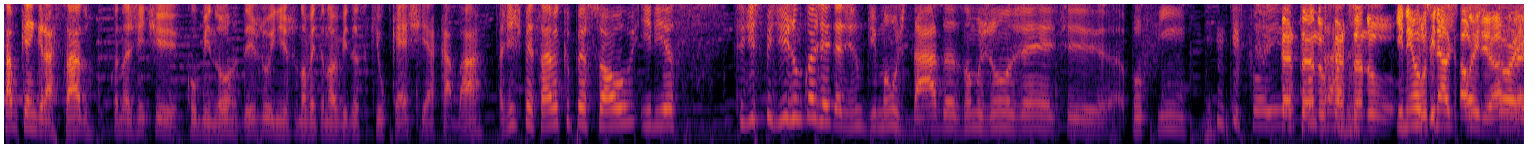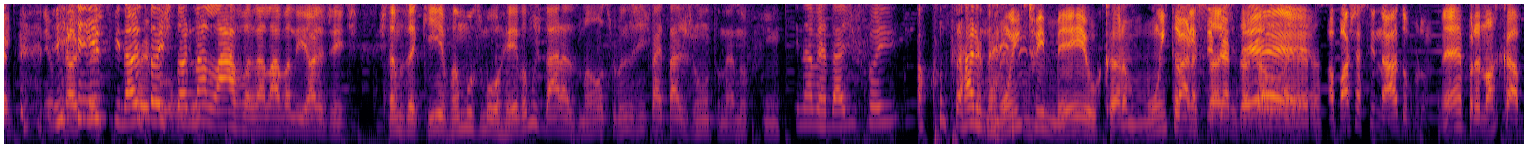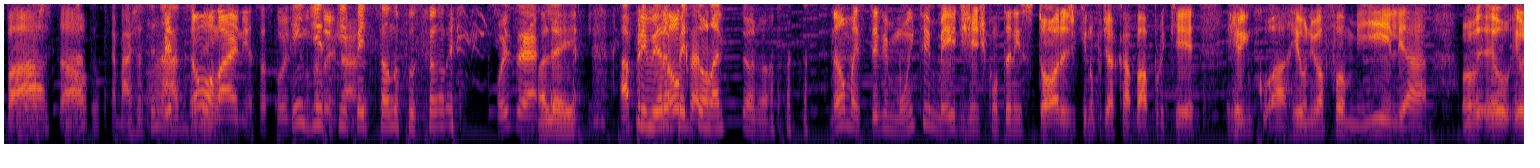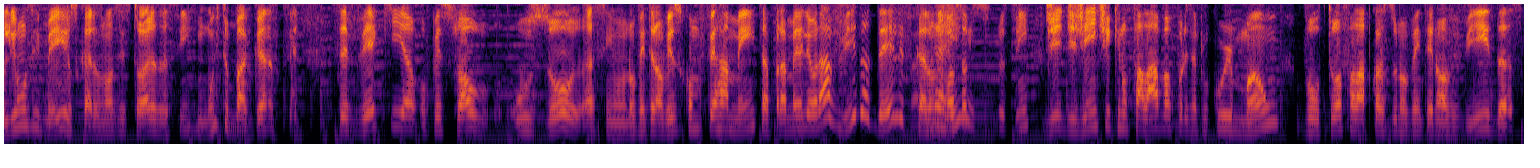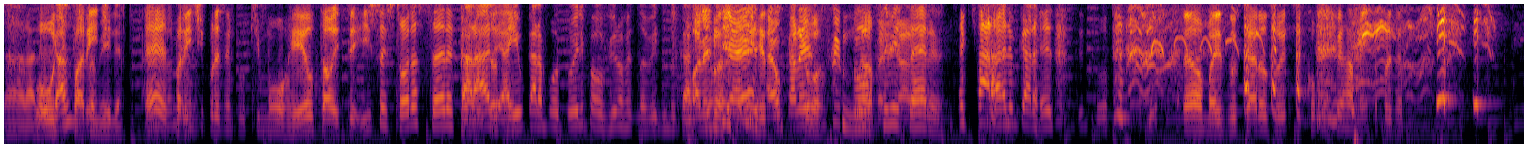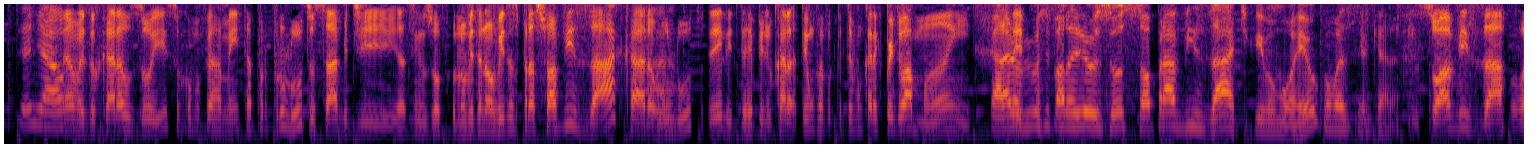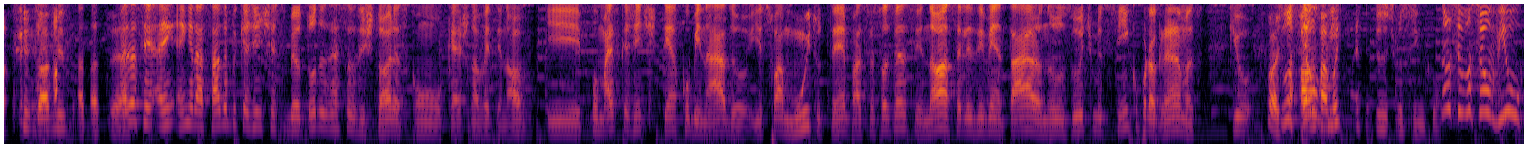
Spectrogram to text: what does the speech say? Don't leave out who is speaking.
Speaker 1: Sabe o que é engraçado? Quando a gente combinou, desde o início do 99 Vidas, que o cash ia acabar, a gente pensava que o pessoal iria se despedir junto com a gente, de mãos dadas, vamos juntos, gente, por fim. E foi.
Speaker 2: cantando, cantando.
Speaker 1: Que nem o final de Toy Story. Né? Esse final de Toy Story na lava, na lava ali. Olha, gente, estamos aqui, vamos morrer, vamos dar as mãos, pelo menos a gente vai estar junto, né, no fim. E na verdade foi ao contrário, né?
Speaker 3: Muito e-mail, cara, muita cara, mensagem da galera.
Speaker 2: Abaixo assinado, Bruno.
Speaker 3: É, pra não acabar
Speaker 1: abaixo assinado. Abaixo assinado.
Speaker 2: Petição online, essas coisas.
Speaker 1: Quem disse que nada. petição não funciona?
Speaker 2: Pois é.
Speaker 1: Olha aí. A primeira não, petição cara. online funcionou.
Speaker 3: Não, mas teve muito e-mail de gente contando histórias de que não podia acabar porque reuniu a família, eu, eu li uns e-mails, cara, umas histórias assim muito hum. bacanas que você vê que a, o pessoal usou assim o 99 vezes como ferramenta para melhorar a vida deles, cara. Um é negócio absurdo assim, de, de gente que não falava, por exemplo, com o irmão voltou a falar por causa do 99 vidas,
Speaker 1: Caralho,
Speaker 3: ou
Speaker 1: de
Speaker 3: parente, família. é, parente, por exemplo, que morreu, tal. Isso é história séria, cara.
Speaker 1: Caralho, então, assim, aí o cara botou ele para ouvir 99 vidas do cachorro.
Speaker 2: É, aí o cara ressuscitou
Speaker 1: no tá cemitério.
Speaker 2: Caralho, o cara ressuscitou.
Speaker 3: Não, mas o cara usou isso como ferramenta, por exemplo.
Speaker 1: Genial.
Speaker 3: Não, mas o cara usou isso como ferramenta pro, pro luto, sabe? De, assim, usou 99 vidas pra suavizar, cara, cara, o luto dele. De repente, o cara, tem um, teve um cara que perdeu a mãe.
Speaker 1: Caralho, eu vi você falando, ele usou só pra avisar de que o irmão morreu? Como assim, cara?
Speaker 3: só avisar,
Speaker 1: Só avisar, tá certo. Mas assim, é, é, engraçado porque a gente recebeu todas essas histórias com o Cash 99 e por mais que a gente tenha combinado isso há muito tempo, as pessoas pensam assim, nossa, eles inventaram nos últimos cinco programas que o...
Speaker 3: Pô, se tá você ouvir... muito mais tempo os últimos cinco.
Speaker 1: Não, se você ouviu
